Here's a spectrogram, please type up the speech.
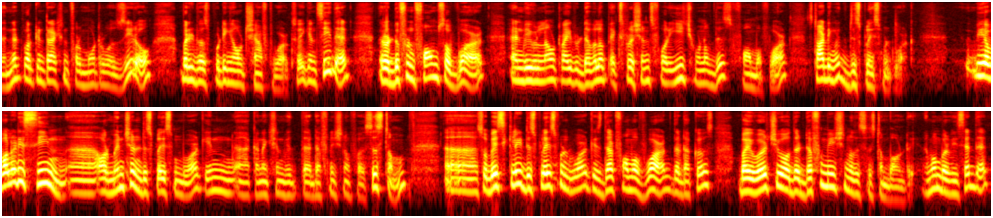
the network interaction for motor was 0 but it was putting out shaft work. So you can see that there are different forms of work and we will now try to develop expressions for each one of this form of work starting with displacement work. We have already seen uh, or mentioned displacement work in uh, connection with the definition of a system. Uh, so basically displacement work is that form of work that occurs by virtue of the deformation of the system boundary. Remember we said that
